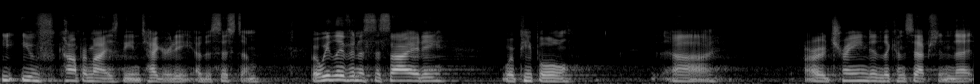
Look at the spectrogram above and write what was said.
you've compromised the integrity of the system. But we live in a society where people uh, are trained in the conception that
